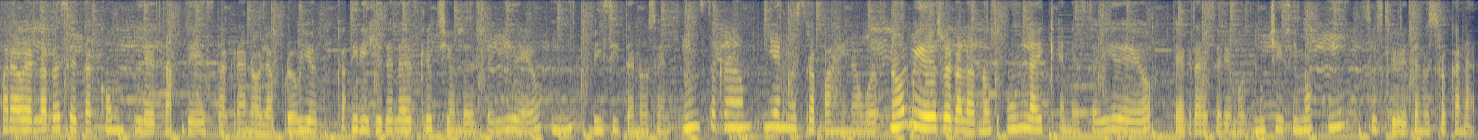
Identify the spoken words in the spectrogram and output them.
Para ver la receta completa de esta granola probiótica, dirígete a la descripción de este video y visítanos en Instagram y en nuestra página web. No olvides regalarnos un like en este video, te agradeceremos muchísimo y suscríbete a nuestro canal.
